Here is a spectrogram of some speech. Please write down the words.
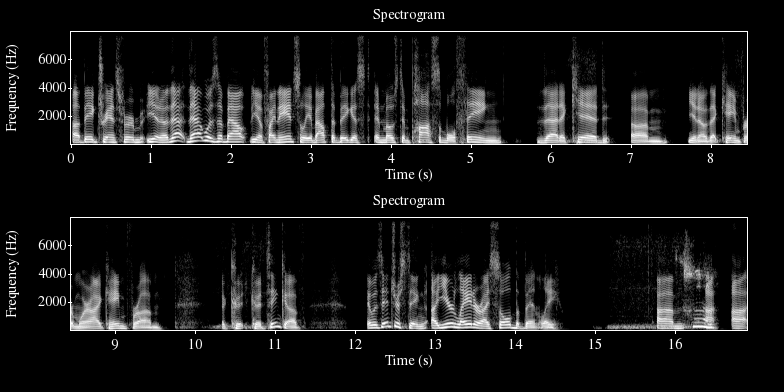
a big transfer. You know, that that was about you know financially about the biggest and most impossible thing that a kid, um, you know, that came from where I came from, could could think of. It was interesting. A year later, I sold the Bentley. Um, uh, uh,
